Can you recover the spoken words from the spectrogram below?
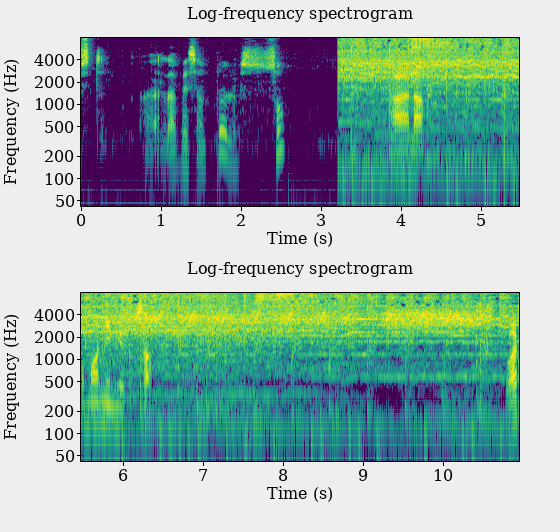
Juste euh, laver un peu le son. Voilà. Au moins on est mieux comme ça. What?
